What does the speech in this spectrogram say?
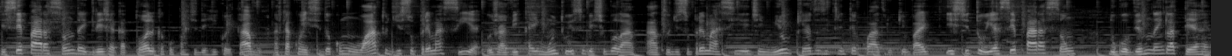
de separação da Igreja Católica por parte de Henrique VIII vai ficar conhecido como um ato de supremacia. Eu já vi cair muito isso em vestibular. Ato de supremacia de 1534, que vai instituir a separação do governo da Inglaterra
